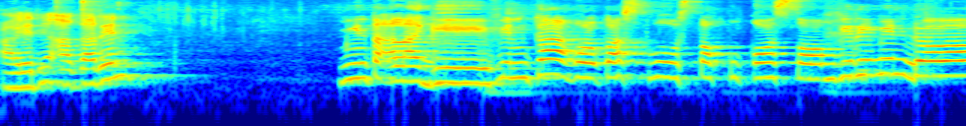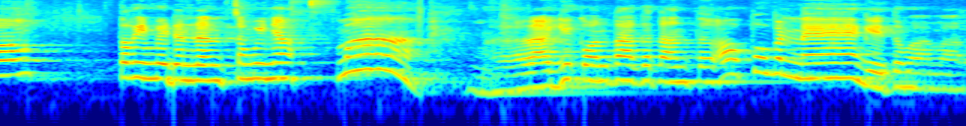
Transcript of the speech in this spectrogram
Akhirnya Akarin minta lagi Vinka kulkasku stokku kosong kirimin dong. Terima dan dan semuanya ma Nah, lagi kontak ke tante. Apa meneh? Gitu mama.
